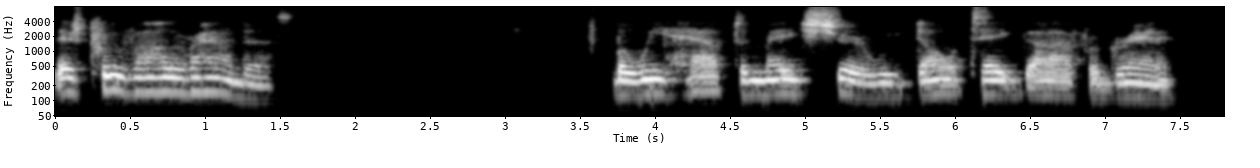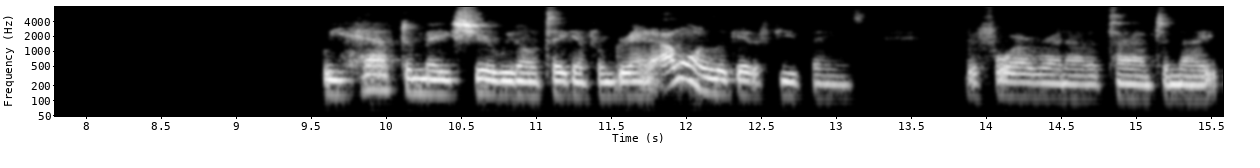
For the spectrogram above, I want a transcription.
There's proof all around us. But we have to make sure we don't take God for granted. We have to make sure we don't take Him for granted. I want to look at a few things before I run out of time tonight.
